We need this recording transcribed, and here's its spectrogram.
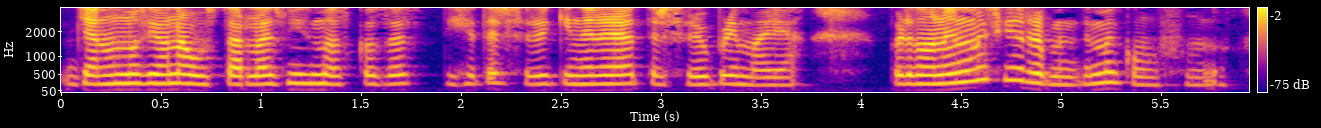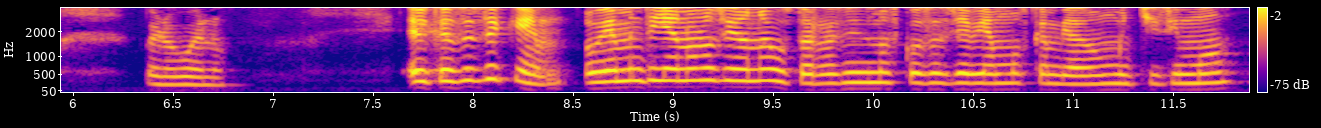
ya no nos iban a gustar las mismas cosas. Dije tercero y kinder era tercero y primaria. Perdónenme si de repente me confundo. Pero bueno. El caso es que obviamente ya no nos iban a gustar las mismas cosas, ya habíamos cambiado muchísimo,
